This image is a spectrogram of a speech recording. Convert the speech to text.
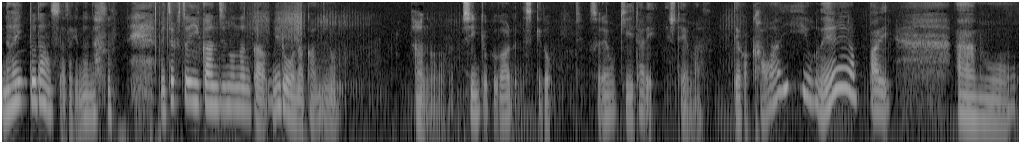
ナイトダンスだったっけ？なんだ めちゃくちゃいい感じのなんかメローな感じのあの新曲があるんですけどそれを聴いたりしています。っていうか可愛いよねやっぱり。あの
